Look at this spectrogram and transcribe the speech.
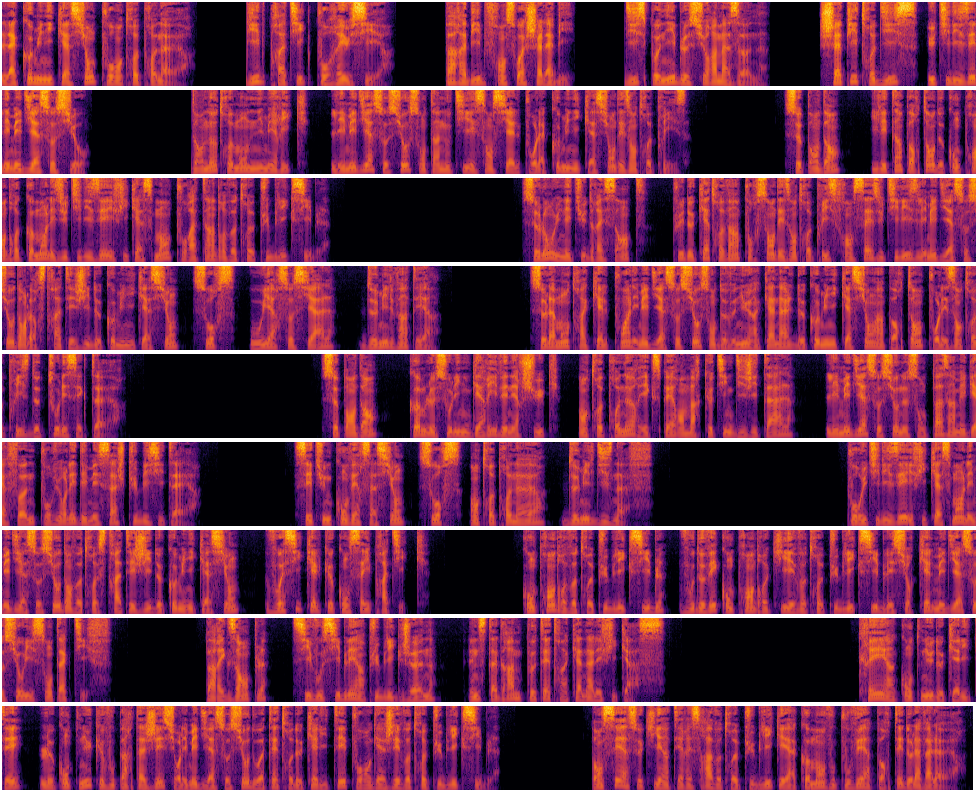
La communication pour entrepreneurs. Guide pratique pour réussir. Par Habib François Chalabi. Disponible sur Amazon. Chapitre 10. Utiliser les médias sociaux. Dans notre monde numérique, les médias sociaux sont un outil essentiel pour la communication des entreprises. Cependant, il est important de comprendre comment les utiliser efficacement pour atteindre votre public cible. Selon une étude récente, plus de 80% des entreprises françaises utilisent les médias sociaux dans leur stratégie de communication, source, ou IR Social, 2021. Cela montre à quel point les médias sociaux sont devenus un canal de communication important pour les entreprises de tous les secteurs. Cependant, comme le souligne Gary Vaynerchuk, entrepreneur et expert en marketing digital, les médias sociaux ne sont pas un mégaphone pour hurler des messages publicitaires. C'est une conversation, source, entrepreneur, 2019. Pour utiliser efficacement les médias sociaux dans votre stratégie de communication, voici quelques conseils pratiques. Comprendre votre public cible, vous devez comprendre qui est votre public cible et sur quels médias sociaux ils sont actifs. Par exemple, si vous ciblez un public jeune, Instagram peut être un canal efficace. Créer un contenu de qualité, le contenu que vous partagez sur les médias sociaux doit être de qualité pour engager votre public cible. Pensez à ce qui intéressera votre public et à comment vous pouvez apporter de la valeur.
